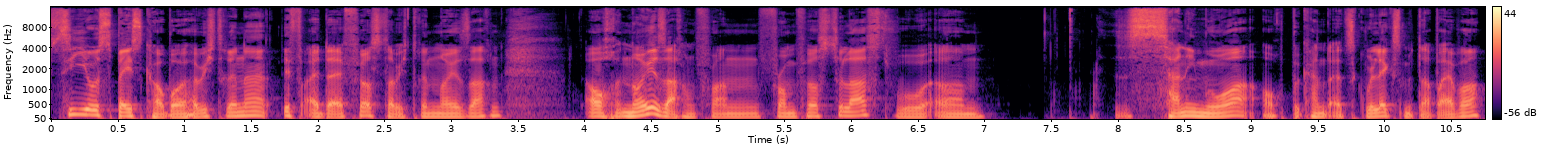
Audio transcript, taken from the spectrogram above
CEO Space Cowboy habe ich drinne, If I Die First habe ich drin, neue Sachen. Auch neue Sachen von From First to Last, wo ähm, Sunny Moore, auch bekannt als Skrillex, mit dabei war.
